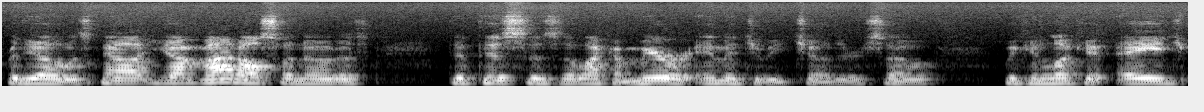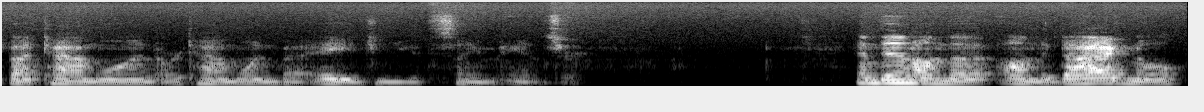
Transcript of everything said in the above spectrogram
for the other ones. Now, you might also notice that this is like a mirror image of each other. So we can look at age by time one or time one by age, and you get the same answer. And then on the on the diagonal,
